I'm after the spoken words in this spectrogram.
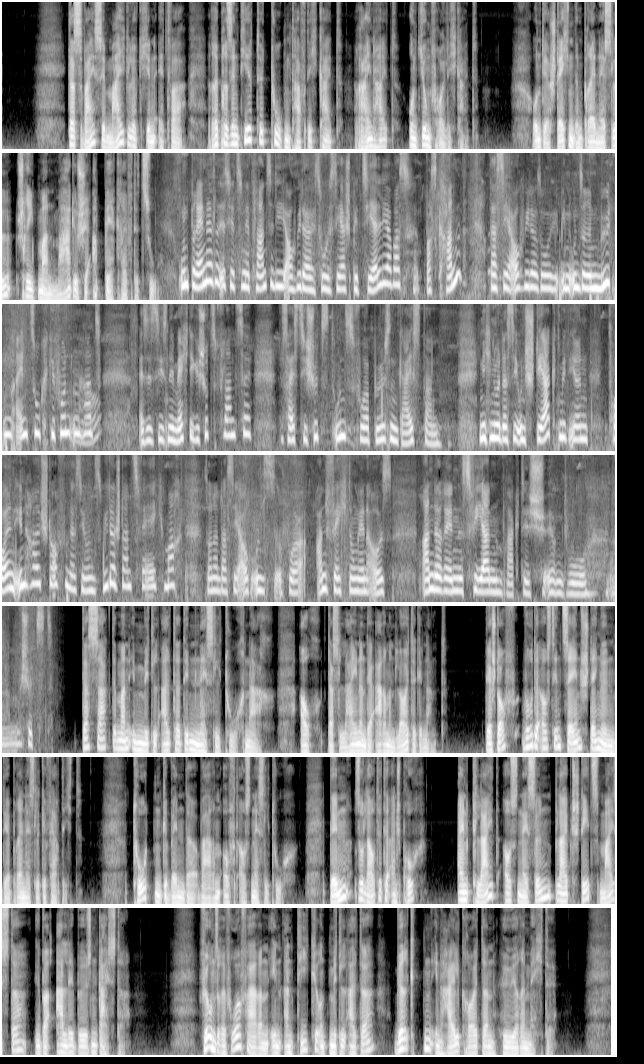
Das weiße Maiglöckchen etwa repräsentierte Tugendhaftigkeit, Reinheit und Jungfräulichkeit und der stechenden Brennnessel schrieb man magische Abwehrkräfte zu. Und Brennnessel ist jetzt eine Pflanze, die auch wieder so sehr speziell ja was, was kann, dass sie auch wieder so in unseren Mythen Einzug gefunden hat. Also sie ist eine mächtige Schutzpflanze, das heißt, sie schützt uns vor bösen Geistern. Nicht nur, dass sie uns stärkt mit ihren tollen Inhaltsstoffen, dass sie uns widerstandsfähig macht, sondern dass sie auch uns vor Anfechtungen aus anderen Sphären praktisch irgendwo ähm, schützt. Das sagte man im Mittelalter dem Nesseltuch nach, auch das Leinen der armen Leute genannt. Der Stoff wurde aus den zähen Stängeln der Brennnessel gefertigt. Totengewänder waren oft aus Nesseltuch. Denn, so lautete ein Spruch, ein Kleid aus Nesseln bleibt stets Meister über alle bösen Geister. Für unsere Vorfahren in Antike und Mittelalter wirkten in Heilkräutern höhere Mächte.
